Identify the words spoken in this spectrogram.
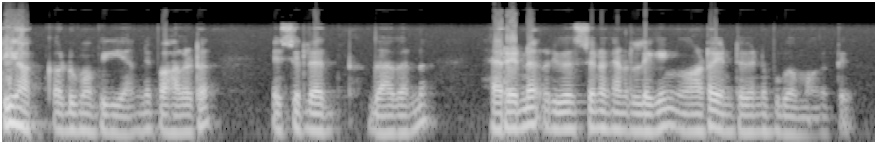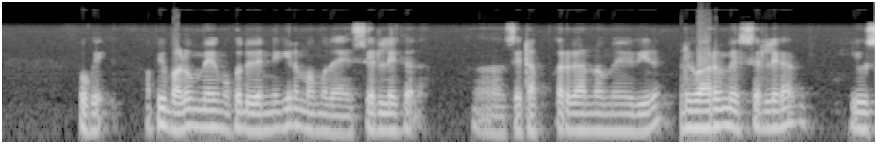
30ක් අඩුම අපි කියන්නේ පහළට SL එක දාගන්න හැරෙන රිවර්ස් වෙන කැනල් එකෙන් ඔයාට එන්ටර් වෙන්න පුළුවන් මාකට් එක. ඕකේ. අපි බලමු මේක මොකද වෙන්නේ කියලා මම දැන් SL එක සෙටප් කරගන්නවා මේ විදිහට. අනිවාර්යෙන්ම SL එකක් යස්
